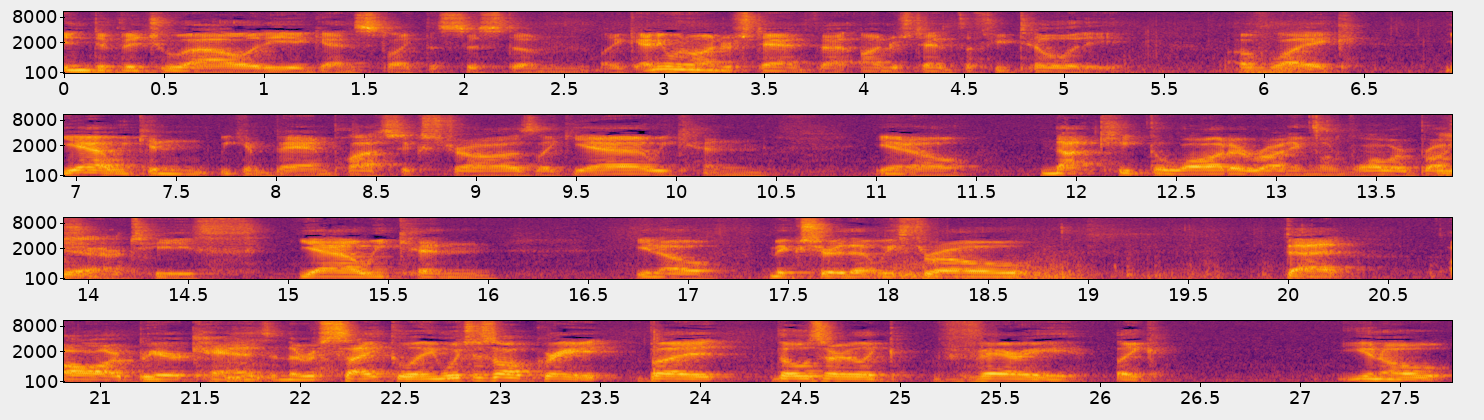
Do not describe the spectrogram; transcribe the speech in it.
individuality against like the system. Like anyone who understands that understands the futility of mm-hmm. like yeah we can we can ban plastic straws. Like yeah we can you know not keep the water running when, while we're brushing Yeah. our teeth. Yeah we can you know make sure that we throw that all our beer cans in the recycling which is all great but those are like very like you know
